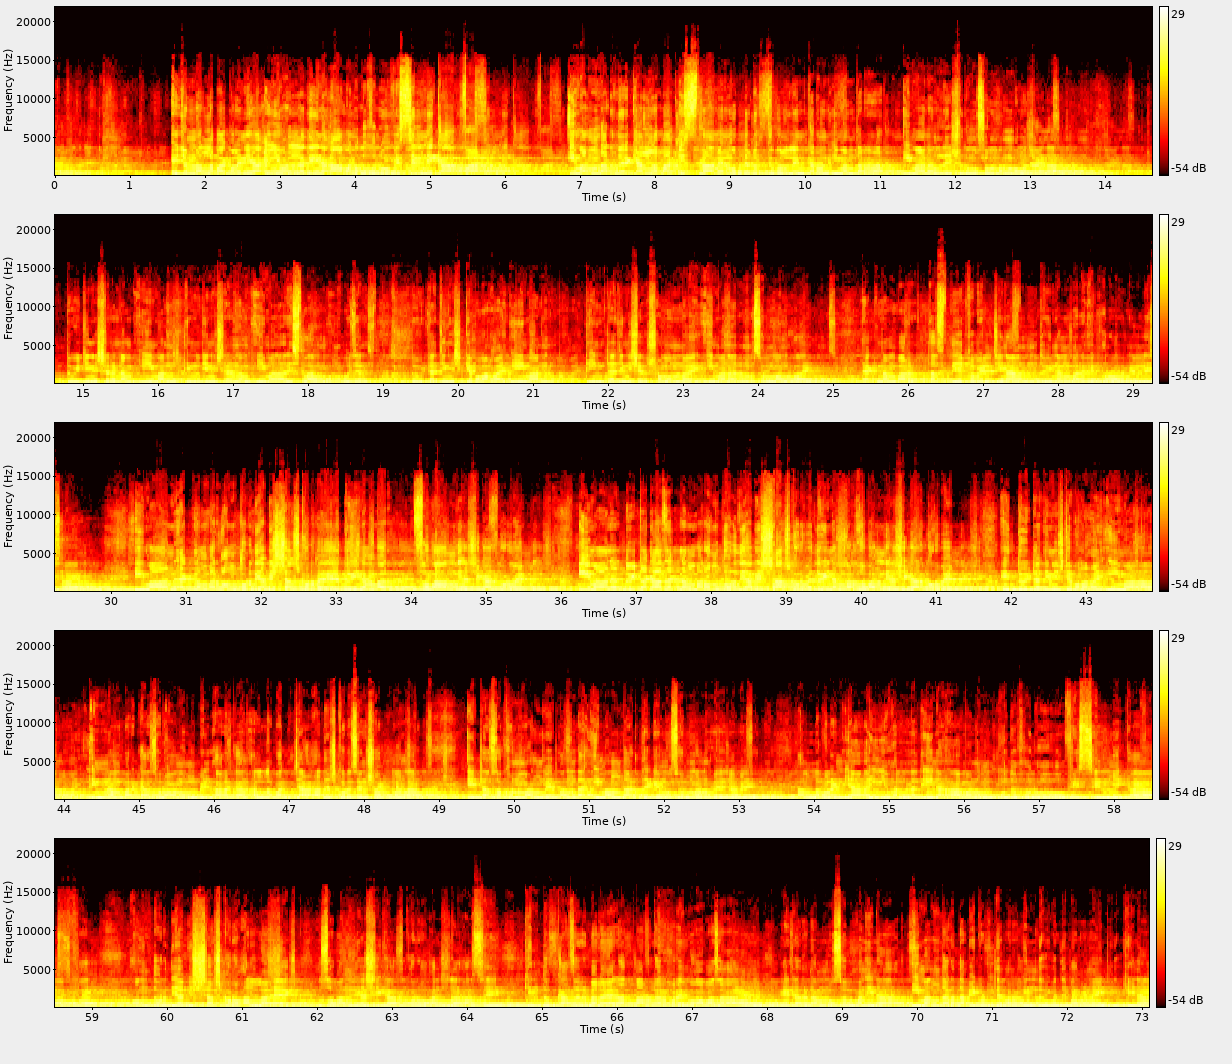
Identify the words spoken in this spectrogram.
এই জন্য আল্লাহ পাক বলেন, ইয়া আইয়ুহাল্লাযীনা আমানু দুখুলু ফিস-সিলমি কাফা ইমানদারদেরকে আল্লাহ পাক ইসলামের মধ্যে ঢুকতে বললেন, কারণ ইমানদাররা ইমান আনলে শুধু মুসলমান বলা যায় না। দুই জিনিসের নাম ইমান, তিন জিনিসের নাম ইমান আর ইসলাম, বুঝেন? দুইটা জিনিসকে বলা হয় ইমান, তিনটা জিনিসের সমন্বয়ে ইমান আর মুসলমান হয়। এক নাম্বার তাসদিক বিল জিনান, দুই নাম্বার বিল লিসান। ইমান এক নম্বর, অন্তর দিয়া বিশ্বাস করবে, দুই নম্বর, জবান দিয়ে স্বীকার করবে। ইমানের দুইটা কাজ এক নম্বর, অন্তর দিয়া বিশ্বাস করবে, দুই নম্বর, জবান দিয়ে স্বীকার করবে। এই দুইটা জিনিসকে বলা হয় ইমান। তিন নাম্বার কাজ হলো আমুল বিল আরকান। আল্লাপাক যা আদেশ করেছেন সব মানা। এটা যখন মানবে, বান্দা ইমানদার থেকে মুসলমান হয়ে যাবে। আল্লাহ বলেন, ইয়া আইয়ুহাল্লাযীনা আমানু উদখুলু ফিস সিলমি অন্তর দিয়া বিশ্বাস করো, আল্লাহ এক, জবান দিয়া স্বীকার করো, আল্লাহ আছে। কিন্তু কাজের বেলায় রাত বারোটার পরে বোমা বাজাও। এটার নাম মুসলমানই না, ইমানদার দাবি করতে পারো, কিন্তু হতে পারো নাই, ঠিক কিনা?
